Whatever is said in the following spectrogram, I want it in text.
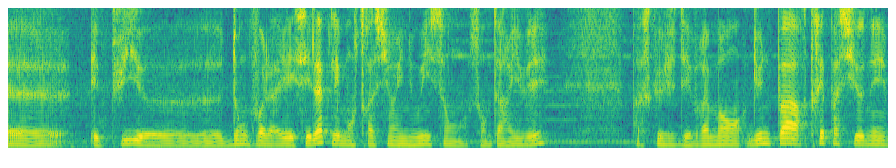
et puis, donc voilà. Et c'est là que les monstrations inouïes sont, sont arrivées, parce que j'étais vraiment, d'une part, très passionné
